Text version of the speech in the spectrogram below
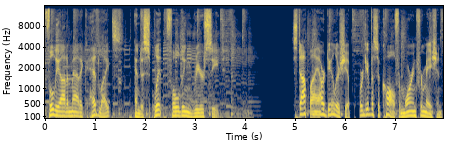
fully automatic headlights, and a split folding rear seat. Stop by our dealership or give us a call for more information.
